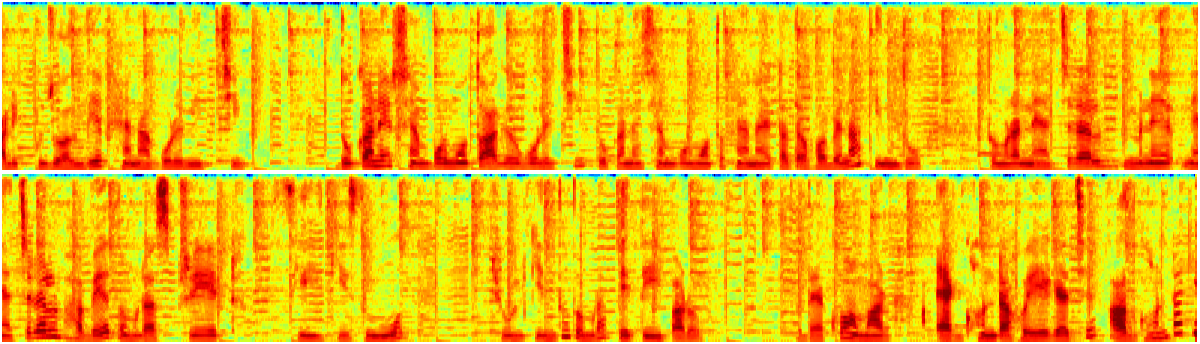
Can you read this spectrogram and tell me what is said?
আরেকটু জল দিয়ে ফেনা করে নিচ্ছি। দোকানের শ্যাম্পুর মতো আগেও বলেছি, দোকানের শ্যাম্পুর মতো ফেনা এটাতে হবে না, কিন্তু তোমরা ন্যাচারাল মানে ন্যাচারালভাবে তোমরা স্ট্রেট সিল্কি স্মুথ চুল কিন্তু তোমরা পেতেই পারো। তো দেখো আমার এক ঘণ্টা হয়ে গেছে, আধ ঘণ্টা কি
